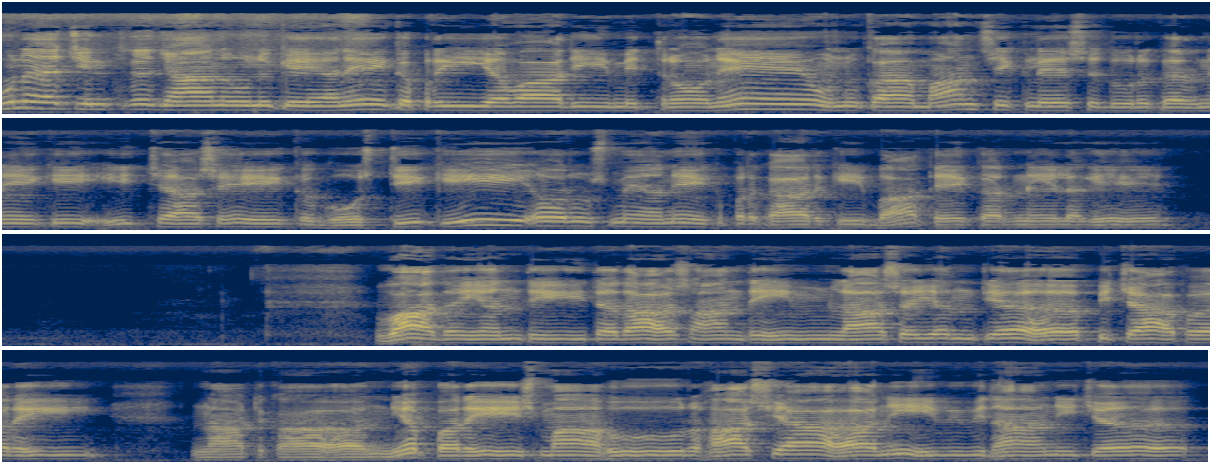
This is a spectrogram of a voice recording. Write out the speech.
उन्हें चिंतित जान उनके अनेक प्रियवादी मित्रों ने उनका मानसिक क्लेश दूर करने की इच्छा से एक गोष्ठी की और उसमें अनेक प्रकार की बातें करने लगे। वादयन्ति तदा शान्तिं लाशयन्त्यपि चापरै स्माहुर्हास्यानि विविधानि च।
